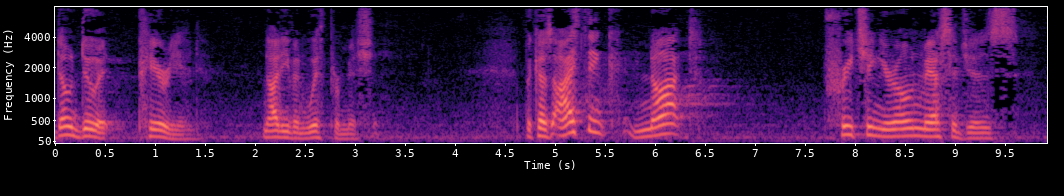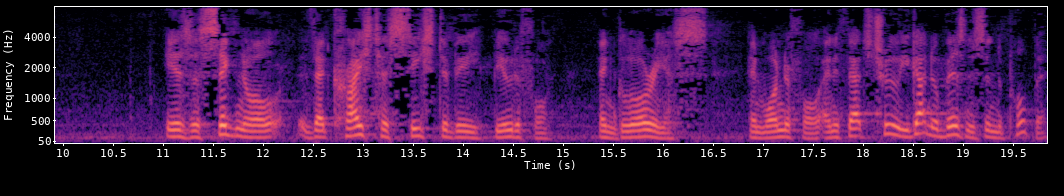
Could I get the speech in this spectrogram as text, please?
don't do it, period not even with permission. Because I think not preaching your own messages is a signal that Christ has ceased to be beautiful and glorious and wonderful. And if that's true, you got no business in the pulpit.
